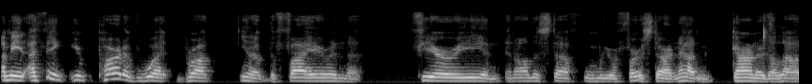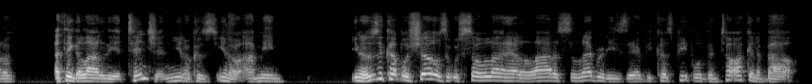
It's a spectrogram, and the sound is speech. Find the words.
I mean, I think you're part of what brought you know the fire and the fury and, and all this stuff when we were first starting out and garnered a lot of, I think, a lot of the attention. You know, because you know, I mean, you know, there's a couple of shows that were sold out, had a lot of celebrities there because people have been talking about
